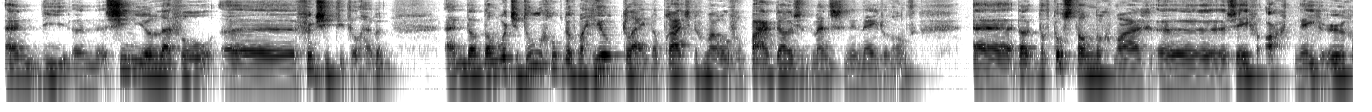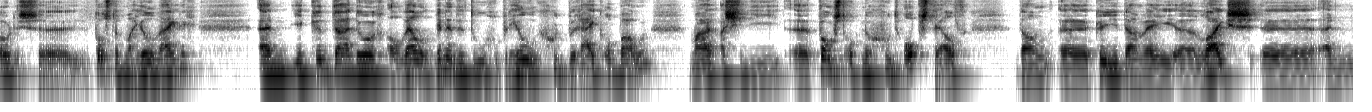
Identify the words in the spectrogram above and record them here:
En die een senior level eh, functietitel hebben. En dan, dan wordt je doelgroep nog maar heel klein. Dan praat je nog maar over een paar duizend mensen in Nederland. Dat, dat kost dan nog maar eh 7, 8, 9 euro. Dus het kost nog maar heel weinig. En je kunt daardoor al wel binnen de doelgroep een heel goed bereik opbouwen. Maar als je die post ook nog goed opstelt, dan eh, kun je daarmee eh, likes eh, en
